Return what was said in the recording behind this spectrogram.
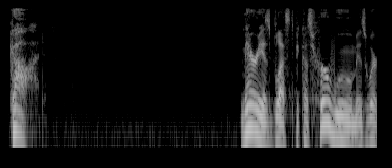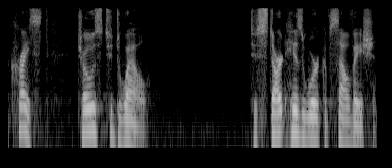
God. Mary is blessed because her womb is where Christ chose to dwell, to start his work of salvation.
